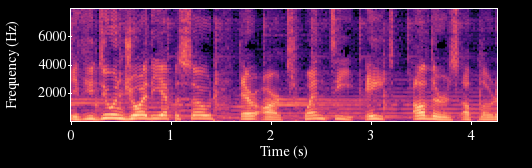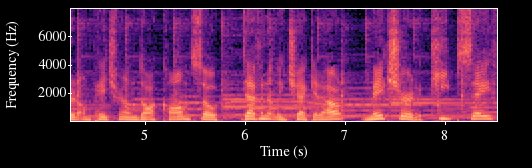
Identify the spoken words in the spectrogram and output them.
If you do enjoy the episode, there are 28 others uploaded on patreon.com, so definitely check it out. Make sure to keep safe,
